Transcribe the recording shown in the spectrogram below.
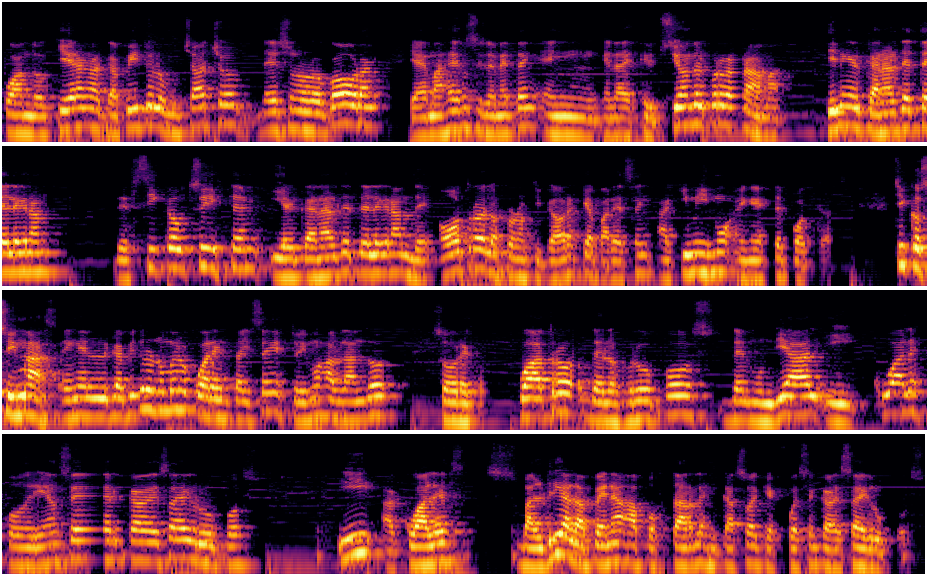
cuando quieran al capítulo, muchachos, eso no lo cobran. Y además de eso, si se meten en, en la descripción del programa, tienen el canal de Telegram de C-Code System y el canal de Telegram de otro de los pronosticadores que aparecen aquí mismo en este podcast. Chicos, sin más, en el capítulo número 46 estuvimos hablando sobre cuatro de los grupos del Mundial y cuáles podrían ser cabeza de grupos y a cuáles valdría la pena apostarles en caso de que fuesen cabeza de grupos.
